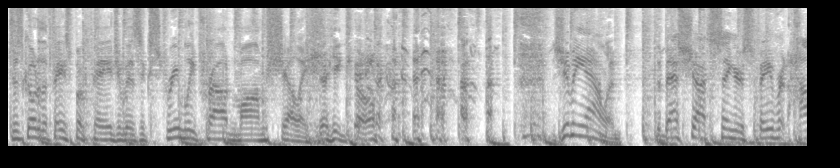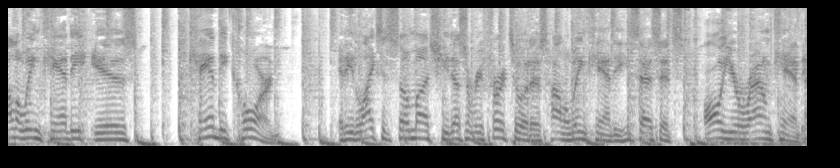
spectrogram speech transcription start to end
just go to the Facebook page of his extremely proud mom, Shelly. There you go. Jimmy Allen, the best shot singer's favorite Halloween candy is candy corn. And he likes it so much he doesn't refer to it as Halloween candy. He says it's all year round candy.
